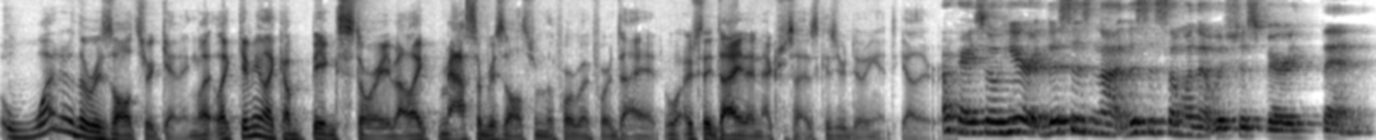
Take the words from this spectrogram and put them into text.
what are the results you're getting? Like, like, give me like a big story about like massive results from the four x four diet. Well, I say diet and exercise because you're doing it together. Okay, so here, this is not. This is someone that was just very thin.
